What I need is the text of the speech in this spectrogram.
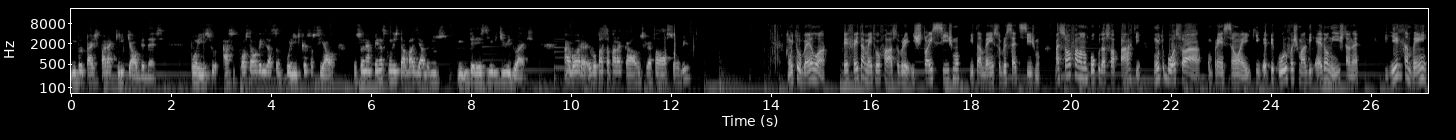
vantagens para aquele que a obedece. Por isso, a suposta organização política e social funciona apenas quando está baseada nos interesses individuais. Agora, eu vou passar para Carlos, que vai falar sobre. Muito bem, Luan. Perfeitamente, vou falar sobre estoicismo e também sobre o ceticismo. Mas só falando um pouco da sua parte, muito boa sua compreensão aí, que Epicuro foi chamado de hedonista, né? E ele também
